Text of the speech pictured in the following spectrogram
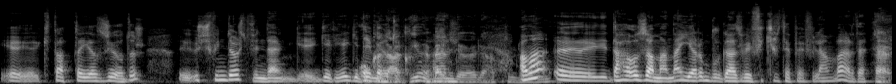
E, kitapta yazıyordur. E, 3000-4000'den geriye gidemiyorduk. O kadar değil mi? Ben Hayır. de öyle hatırlıyorum. Ama e, daha o zamandan Yarımburgaz ve Fikirtepe falan vardı. Evet.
